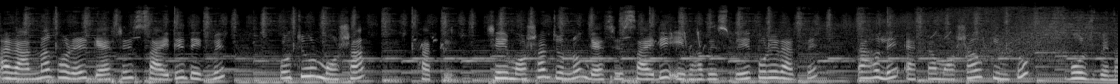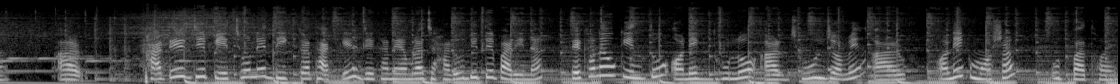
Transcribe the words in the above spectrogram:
আর রান্নাঘরের গ্যাসের সাইডে দেখবে প্রচুর মশা থাকে। সেই মশার জন্য গ্যাসের সাইডে এইভাবে স্প্রে করে রাখবে, তাহলে একটা মশাও কিন্তু বসবে না। আর খাটের যে পেছনের দিকটা থাকে, যেখানে আমরা ঝাড়ু দিতে পারি না, সেখানেও কিন্তু অনেক ধুলো আর ঝুল জমে আর অনেক মশার উৎপাত হয়।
